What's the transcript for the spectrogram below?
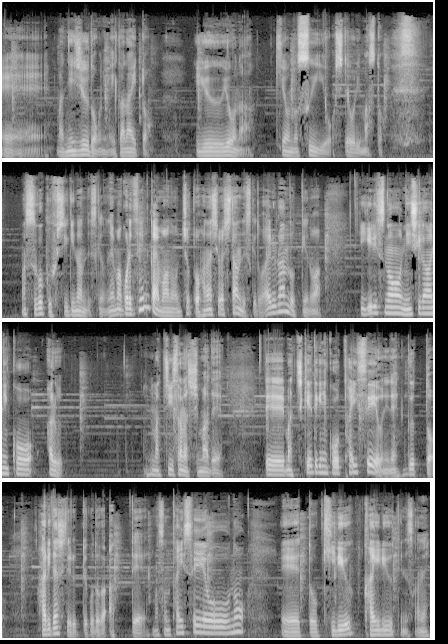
えーまあ、20度にもいかないというような気温の推移をしておりますと。まあ、すごく不思議なんですけどね。まあ、これ前回もあの、ちょっとお話はしたんですけど、アイルランドっていうのは、イギリスの西側にこう、ある、まあ、小さな島で、で、まあ、地形的にこう、大西洋にね、ぐっと張り出してるってことがあって、まあ、その大西洋の、えっ、と、気流、海流っていうんですかね。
